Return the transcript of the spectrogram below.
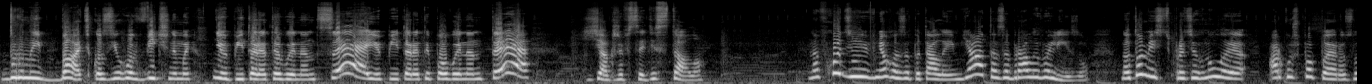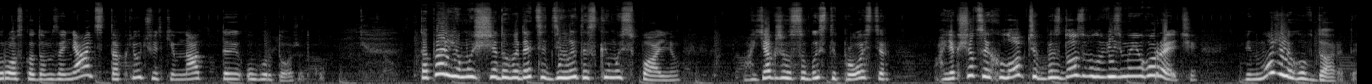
дурний батько з його вічними Юпітере, ти винен це, Юпітере, ти повинен те. Як же все дістало? На вході в нього запитали ім'я та забрали валізу. Натомість протягнули аркуш паперу з розкладом занять та ключ від кімнати у гуртожитку. Тепер йому ще доведеться ділити з кимось спальню. А як же особистий простір? А якщо цей хлопчик без дозволу візьме його речі, він може його вдарити?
